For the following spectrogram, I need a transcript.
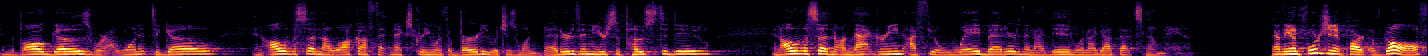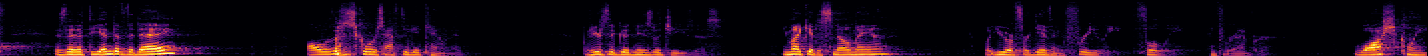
And the ball goes where I want it to go, and all of a sudden, I walk off that next green with a birdie, which is one better than you're supposed to do. And all of a sudden, on that green, I feel way better than I did when I got that snowman. Now, the unfortunate part of golf is that at the end of the day, all of those scores have to get counted. But here's the good news with Jesus you might get a snowman, but you are forgiven freely, fully, and forever. Washed clean.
